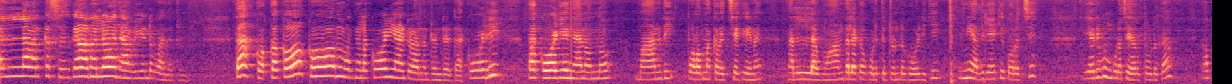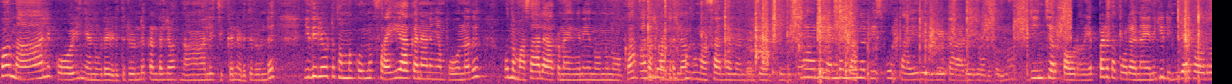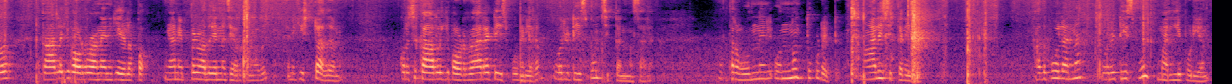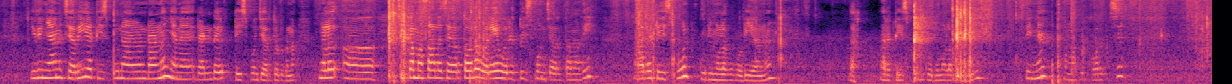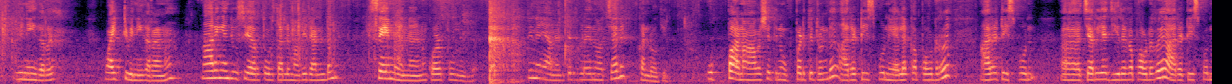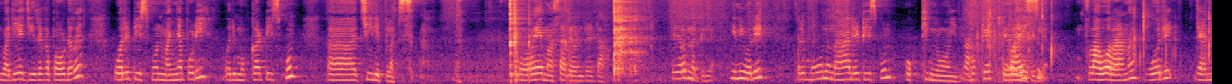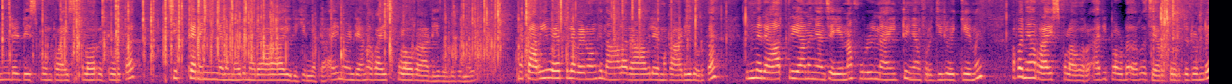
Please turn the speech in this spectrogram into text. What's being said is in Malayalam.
എല്ലാവർക്കും സുഖമാണല്ലോ ഞാൻ വീണ്ടും വന്നിട്ടുണ്ട്. ദാ കൊക്ക കോ എന്ന് പറഞ്ഞുള്ള കോഴിയായിട്ട് വന്നിട്ടുണ്ട് കേട്ടോ. കോഴി ആ കോഴിയെ ഞാനൊന്ന് മാന്തി പുളന്നൊക്കെ വെച്ചേക്കാണ്. നല്ല മാന്തലൊക്കെ കൊടുത്തിട്ടുണ്ട് കോഴിക്ക്. ഇനി അതിലേക്ക് കുറച്ച് എരിവും കൂടെ ചേർത്ത് കൊടുക്കാം. അപ്പോൾ നാല് കോഴി ഞാൻ ഇവിടെ എടുത്തിട്ടുണ്ട്. കണ്ടല്ലോ നാല് ചിക്കൻ എടുത്തിട്ടുണ്ട്. ഇതിലോട്ട് നമുക്കൊന്ന് ഫ്രൈ ആക്കാനാണ് ഞാൻ പോകുന്നത്. ഒന്ന് മസാല ആക്കണം എങ്ങനെയെന്നൊന്ന് നോക്കാം. അതിലോട്ടല്ലോ നമുക്ക് മസാലകളെല്ലാം ചേർത്ത് ഞാൻ ഒരു രണ്ട് മൂന്ന് ടീസ്പൂൺ തൈര് ഇതിലേക്ക് ആഡ് ചെയ്ത് കൊടുക്കുന്നു. ജിഞ്ചർ പൗഡർ എപ്പോഴത്തെ പോലെ തന്നെ എനിക്ക് ജിഞ്ചർ പൗഡർ കാർലിക് പൗഡറാണ് എനിക്ക് എളുപ്പം. ഞാൻ എപ്പോഴും അത് തന്നെ ചേർക്കുന്നത്. എനിക്കിഷ്ടം അതാണ്. കുറച്ച് കാർലിക് പൗഡർ അര ടീസ്പൂൺ വീതം. ഒരു ടീസ്പൂൺ ചിക്കൻ മസാല അത്ര ഒന്നിൽ ഒന്നും കൂടെ ഇട്ട്. നാല് ചിക്കൻ ഇട്ട്. അതുപോലെ തന്നെ ഒരു ടീസ്പൂൺ മല്ലിപ്പൊടിയാണ്. ഇത് ഞാൻ ചെറിയ ടീസ്പൂൺ ആയതുകൊണ്ടാണ് ഞാൻ രണ്ട് ടീസ്പൂൺ ചേർത്ത് കൊടുക്കണം നിങ്ങൾ ചിക്കൻ മസാല ചേർത്തോലെ ഒരേ ഒരു ടീസ്പൂൺ ചേർത്താൽ മതി. അര ടീസ്പൂൺ കുരുമുളക് പൊടിയാണ്. ഇതാ അര ടീസ്പൂൺ കുരുമുളക് പൊടി. പിന്നെ നമുക്ക് കുറച്ച് വിനീഗർ വൈറ്റ് വിനീഗറാണ്. നാരങ്ങ ജ്യൂസ് ചേർത്ത് കൊടുത്താലും മതി. രണ്ടും സെയിം തന്നെയാണ് കുഴപ്പമൊന്നുമില്ല. പിന്നെ ഞാൻ എടുത്തിട്ടുള്ളതെന്ന് വെച്ചാൽ കണ്ടു നോക്കി ഉപ്പാണ് ആവശ്യത്തിന് ഉപ്പെടുത്തിട്ടുണ്ട് അര ടീസ്പൂൺ ഏലക്ക പൗഡർ അര ടീസ്പൂൺ ചെറിയ ജീരക പൗഡർ അര ടീസ്പൂൺ വലിയ ജീരക പൗഡർ ഒരു ടീസ്പൂൺ മഞ്ഞൾപ്പൊടി ഒരു മുക്കാൽ ടീസ്പൂൺ ചീലി ഫ്ലക്സ് കുറേ മസാല ഉണ്ട് കേട്ടോ. തീർന്നിട്ടില്ല. ഇനി ഒരു ഒരു മൂന്ന് നാല് teaspoon cooking oil okay rice ഫ്ലവറാണ് ഒരു രണ്ട് ടീസ്പൂൺ റൈസ് ഫ്ലവർ ഇട്ട് കൊടുത്താൽ ചിക്കൻ ഇങ്ങനെ മുരുമുരായിരിക്കും കേട്ടോ. അതിന് വേണ്ടിയാണ് റൈസ് ഫ്ലവർ ആഡ് ചെയ്ത് കൊടുക്കുന്നത്. പിന്നെ കറിവേപ്പില വേണമെങ്കിൽ നാളെ രാവിലെ നമുക്ക് ആഡ് ചെയ്ത് കൊടുക്കാം. ഇന്ന് രാത്രിയാണ് ഞാൻ ചെയ്യണം ഫുൾ നൈറ്റ് ഞാൻ ഫ്രിഡ്ജിൽ വെക്കുകയാണ്. അപ്പോൾ ഞാൻ റൈസ് ഫ്ലവർ അരി പൗഡർ ചേർത്ത് കൊടുത്തിട്ടുണ്ട്.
